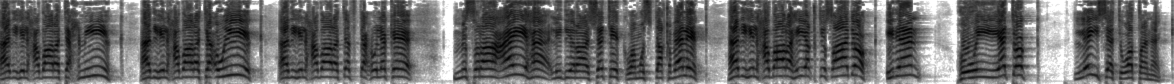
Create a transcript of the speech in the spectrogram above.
هذه الحضارة تحميك هذه الحضارة تأويك هذه الحضارة تفتح لك مصراعيها لدراستك ومستقبلك. هذه الحضارة هي اقتصادك. اذا هويتك ليست وطنك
